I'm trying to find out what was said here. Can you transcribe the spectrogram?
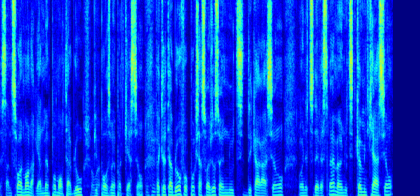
le samedi soir, le monde ne regarde même pas mon tableau, puis ne pose même pas de questions. Mhm. Fait que le tableau, il ne faut pas que ça soit juste un outil de décoration ou un outil d'investissement, mais un outil de communication,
